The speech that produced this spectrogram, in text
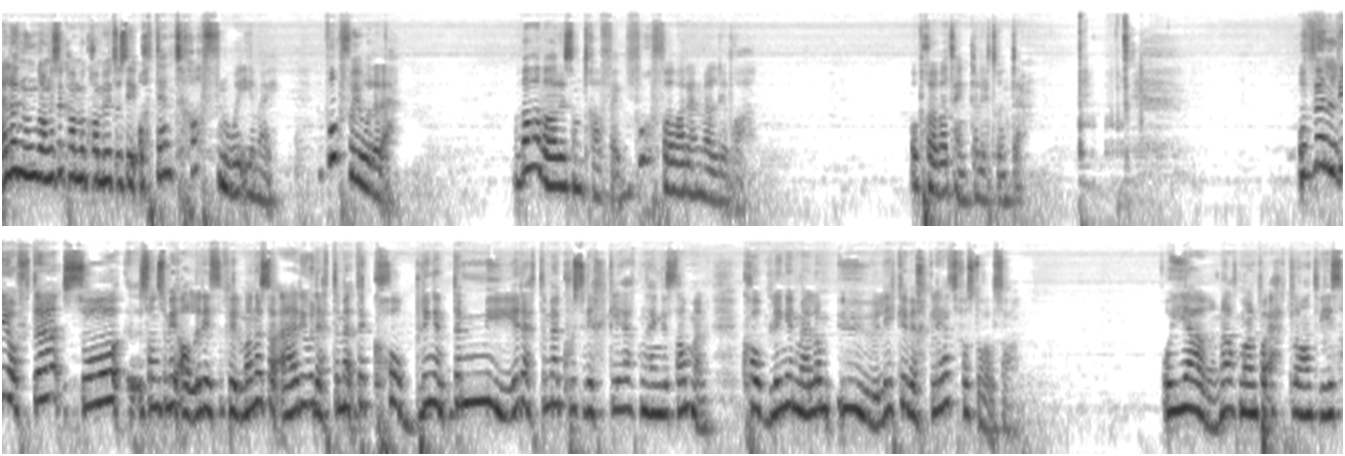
eller noen ganger så kan vi komme ut og si at den traff noe i meg. Hvorfor gjorde det? Hva var det som traff meg? Hvorfor var den veldig bra? Og prøve å tenke litt rundt det. Og veldig ofte, så, sånn som i alle disse filmene, så er det jo dette med det koblingen Det er mye dette med hvordan virkeligheten henger sammen. Koblingen mellom ulike virkelighetsforståelser. Og gjerne at man på et eller annet vis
